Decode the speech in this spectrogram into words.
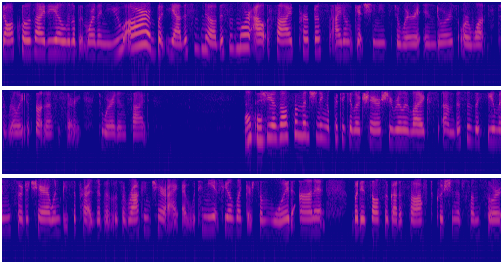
doll clothes idea a little bit more than you are. But yeah, this is no, this is more outside purpose. I don't get she needs to wear it indoors or wants to really. It's not necessary to wear it inside. Okay. She is also mentioning a particular chair she really likes. Um, this is a human sort of chair. I wouldn't be surprised if it was a rocking chair. I, I, to me, it feels like there's some wood on it, but it's also got a soft cushion of some sort.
